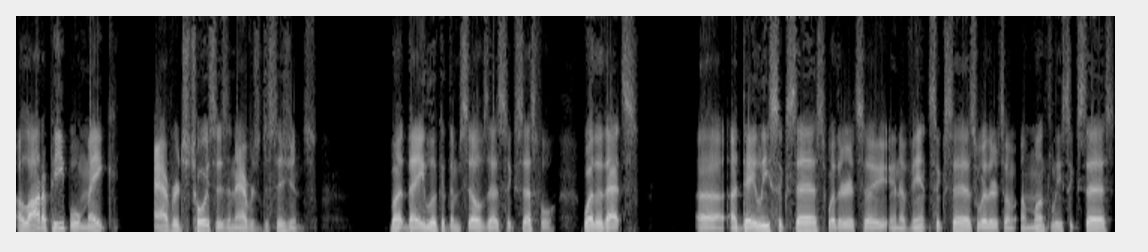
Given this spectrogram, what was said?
a lot of people make average choices and average decisions, but they look at themselves as successful, whether that's uh, a daily success, whether it's a an event success, whether it's a, a monthly success,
